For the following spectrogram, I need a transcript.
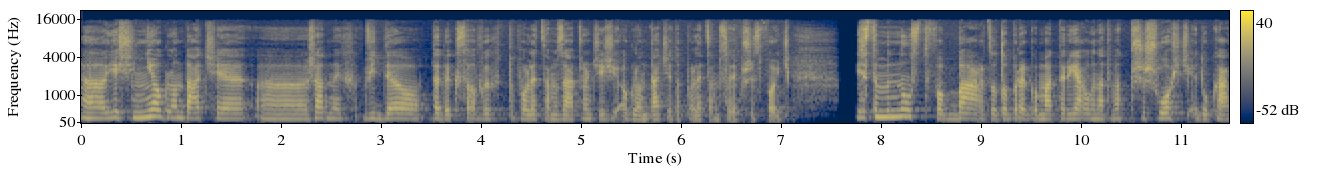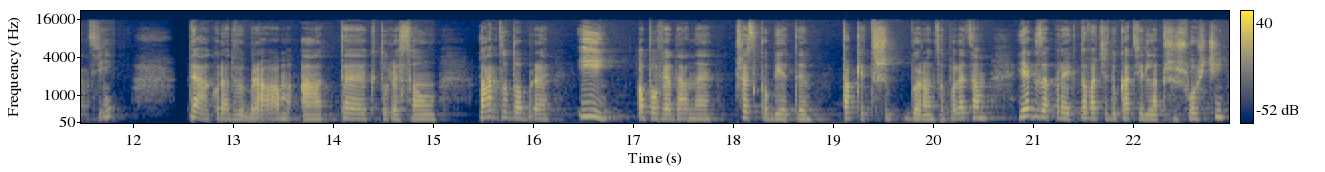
E, jeśli nie oglądacie e, żadnych wideo TEDxowych, to polecam zacząć. Jeśli oglądacie, to polecam sobie przyswoić. Jest mnóstwo bardzo dobrego materiału na temat przyszłości edukacji. Te akurat wybrałam, a te, które są bardzo dobre i opowiadane przez kobiety, pakiet 3 gorąco polecam. Jak zaprojektować edukację dla przyszłości?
